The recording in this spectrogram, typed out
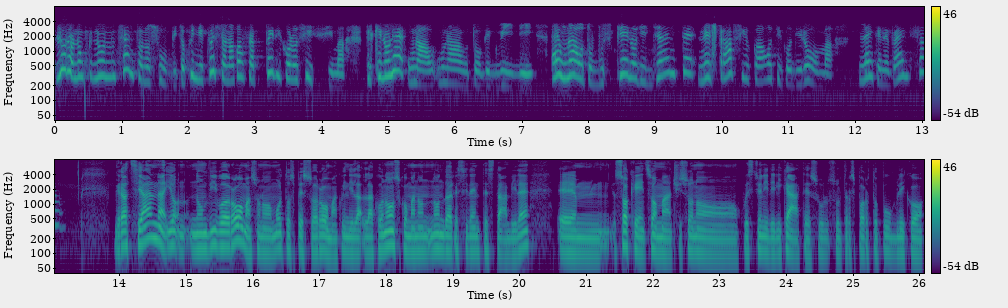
loro non, non, sentono subito, quindi questa è una cosa pericolosissima, perché non è un'auto che guidi, è un autobus pieno di gente nel traffico caotico di Roma. Lei che ne pensa? Grazie Anna, io non vivo a Roma, sono molto spesso a Roma, quindi la, la conosco ma non, non, da residente stabile. Ehm, so che insomma ci sono questioni delicate sul, sul trasporto pubblico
